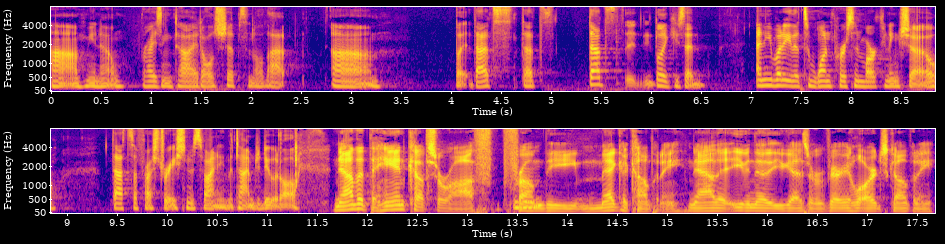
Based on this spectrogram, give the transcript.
Um, you know, rising tide, all ships, and all that. Um, but that's that's that's like you said, anybody that's a one person marketing show that's the frustration is finding the time to do it all. Now that the handcuffs are off from mm-hmm. the mega company, now that even though you guys are a very large company,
